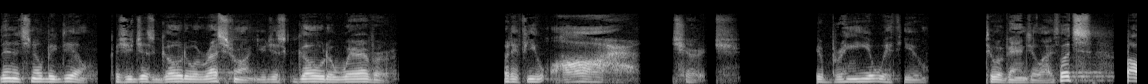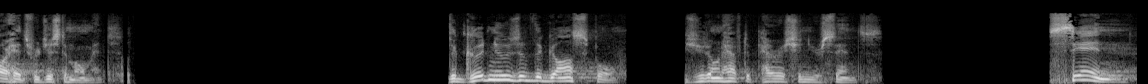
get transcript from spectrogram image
then it's no big deal because you just go to a restaurant, you just go to wherever. But if you are church, you're bringing it with you to evangelize. Let's bow our heads for just a moment. The good news of the gospel is you don't have to perish in your sins. Sin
